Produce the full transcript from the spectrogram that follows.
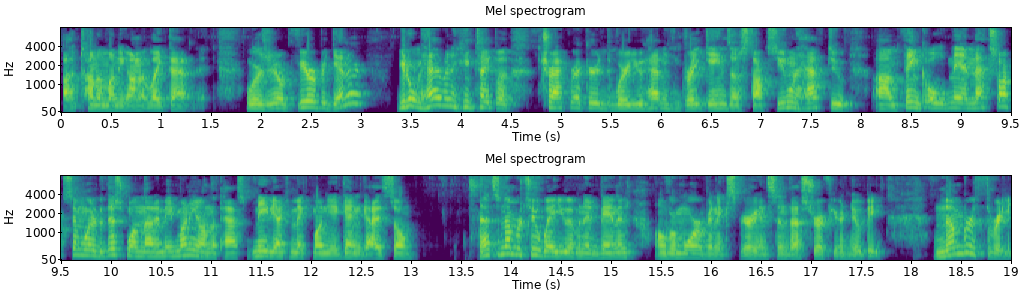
a ton of money on it like that. Whereas if you're a beginner, you don't have any type of track record where you had great gains on a stock, so you don't have to um, think, oh man, that stock's similar to this one that I made money on the past. Maybe I can make money again, guys. So That's number two way you have an advantage over more of an experienced investor if you're a newbie. Number three,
